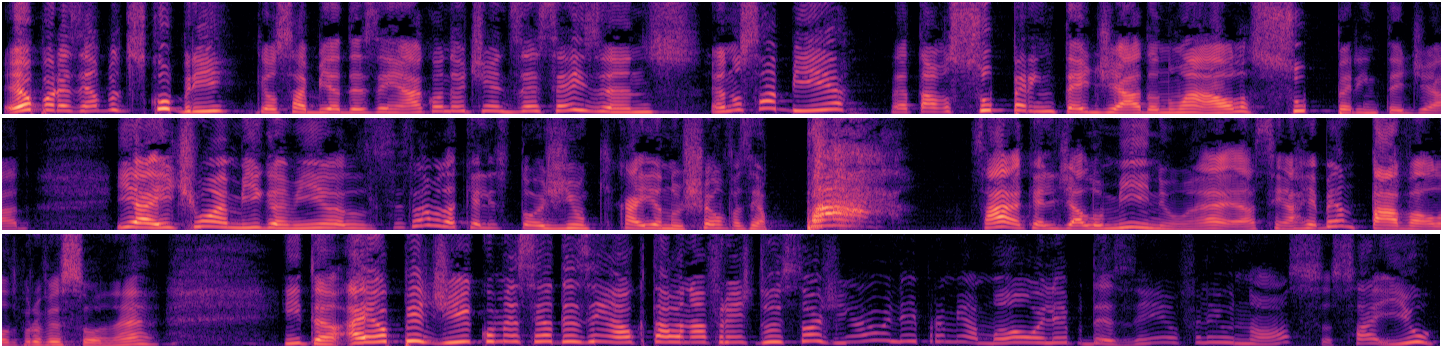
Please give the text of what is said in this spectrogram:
eu, por exemplo, descobri que eu sabia desenhar quando eu tinha 16 anos. Eu não sabia. Eu estava super entediada numa aula, super entediada. E aí tinha uma amiga minha, vocês lembram daquele estojinho que caía no chão, fazia pá! Sabe aquele de alumínio? É, assim, arrebentava a aula do professor, né? Então, aí eu pedi e comecei a desenhar o que estava na frente do estojinho. Aí eu olhei para minha mão, olhei para o desenho, eu falei, nossa, saiu.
